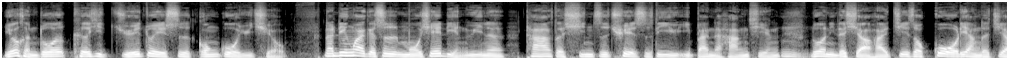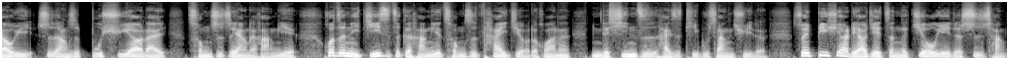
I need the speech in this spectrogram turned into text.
有很多科技绝对是供过于求。那另外一个是某些领域呢，他的薪资确实低于一般的行情。嗯，如果你的小孩接受过量的教育，市场是不需要来从事这样的行业，或者你即使这个行业从事太久的话呢，你的薪资还是提不上去的。所以必须要了解整个就业的市场。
